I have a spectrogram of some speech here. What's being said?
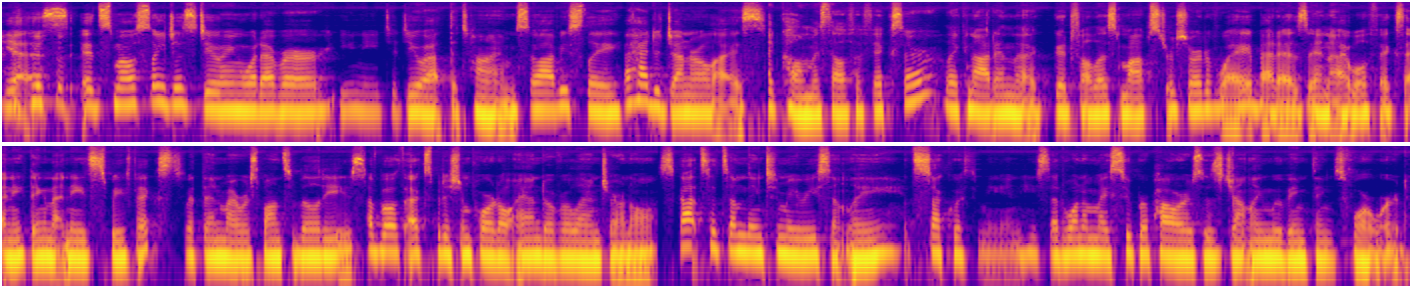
yes, it's mostly just doing whatever you need to do at the time. So obviously, I had to generalize, I'd call myself a fixer, like not in the Goodfellas mobster sort of way, but as in I will fix anything that needs to be fixed within my responsibilities of both Expedition Portal and Overland Journal. Scott said something to me recently that stuck with me, and he said one of my superpowers is gently moving things forward.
